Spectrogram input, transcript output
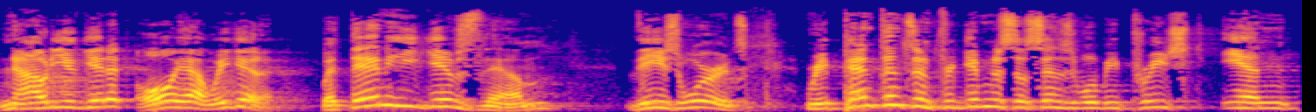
Now do you get it? Oh, yeah, we get it. But then he gives them these words Repentance and forgiveness of sins will be preached in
